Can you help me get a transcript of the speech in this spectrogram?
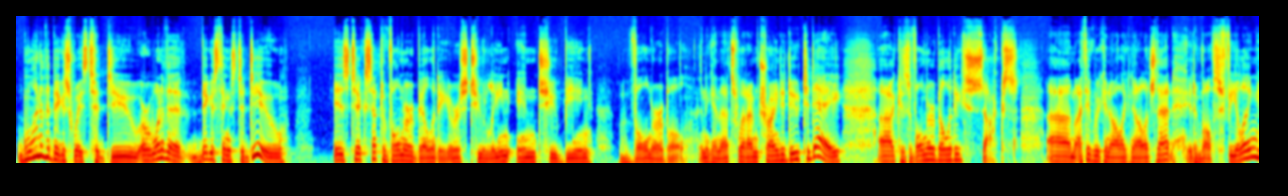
one of the biggest ways to do, or one of the biggest things to do, is to accept vulnerability or is to lean into being vulnerable. And again, that's what I'm trying to do today because uh, vulnerability sucks. Um, I think we can all acknowledge that. It involves feeling,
